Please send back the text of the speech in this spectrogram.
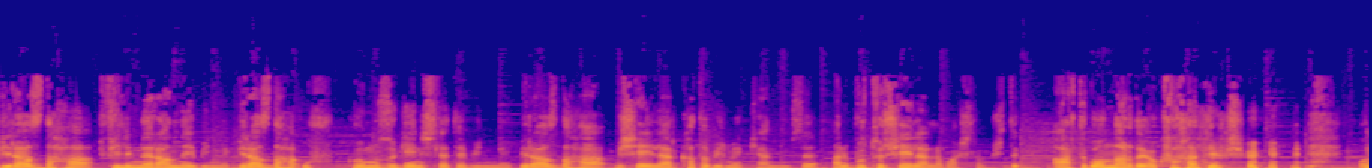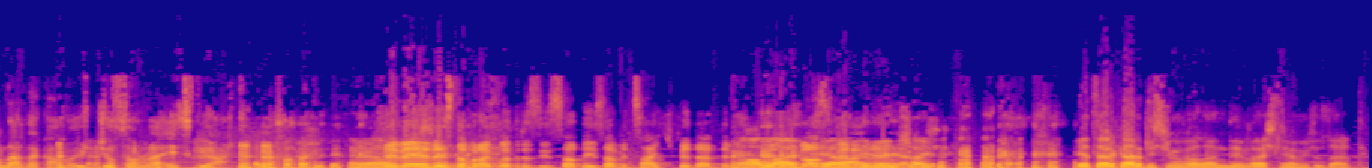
biraz daha filmleri anlayabilmek, biraz daha ufkumuzu genişletebilmek, biraz daha bir şeyler katabilmek kendimize. Hani bu tür şeylerle başlamıştık. Artık onlar da yok falan demiş. onlar da kalmadı. 3 yıl sonra eskiyor artık falan. Ya, Eve heves de bırakmadınız insanda. İnsan beni takip eder de. Vallahi ya, Sen- Yeter kardeşim falan diye başlıyormuşuz artık.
